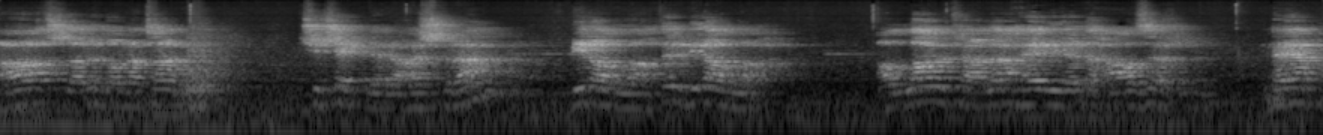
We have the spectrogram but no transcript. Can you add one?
ağaçları donatan, çiçekleri açtıran bir Allah'tır, bir Allah. Allahü Teala her yerde hazır. Ne yapar?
